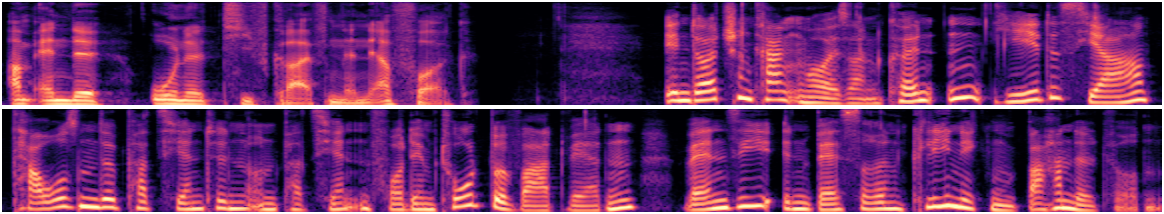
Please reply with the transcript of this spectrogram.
am Ende ohne tiefgreifenden Erfolg. In deutschen Krankenhäusern könnten jedes Jahr tausende Patientinnen und Patienten vor dem Tod bewahrt werden, wenn sie in besseren Kliniken behandelt würden.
